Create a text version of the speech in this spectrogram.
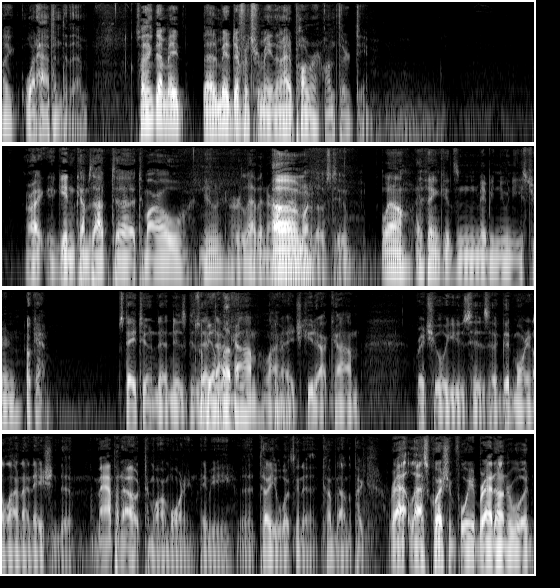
like what happened to them? So I think that made that made a difference for me. Then I had Plummer on third team. All right. Again, comes out uh, tomorrow noon or eleven or Um, one of those two. Well, I think it's maybe noon Eastern. Okay. Stay tuned to newsgazette.com, 11. Richey will use his uh, Good Morning Illini Nation to map it out tomorrow morning. Maybe uh, tell you what's going to come down the pike. Rat, last question for you. Brad Underwood,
